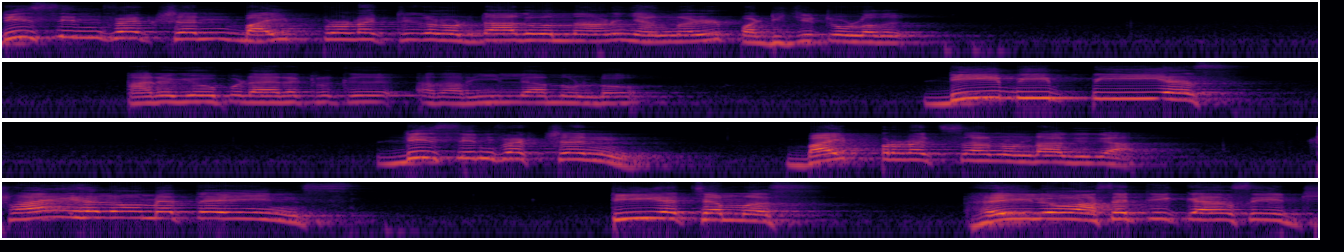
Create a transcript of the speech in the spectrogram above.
ഡിസ്ഇൻഫെക്ഷൻ ബൈ പ്രൊഡക്റ്റുകൾ ഉണ്ടാകുമെന്നാണ് ഞങ്ങൾ പഠിച്ചിട്ടുള്ളത്. ആരോഗ്യവകുപ്പ് ഡയറക്ടർക്ക് അതറിയില്ല എന്നുണ്ടോ D B P S disinfection by products ആണ് ഉണ്ടാകുക. Trihalomethanes T H M S halo acetic acid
